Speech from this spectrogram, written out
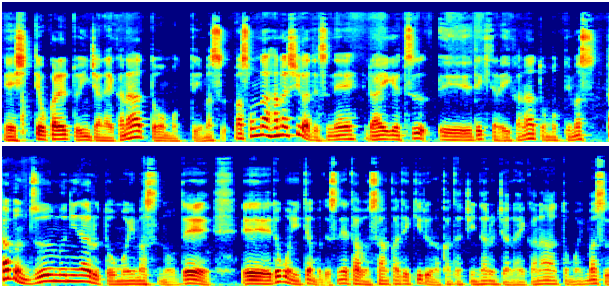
え知っておかれるといいんじゃないかなと思っています。まあ、そんな話がですね来月、えできたらいいかなと思っています。多分 Zoom になると思いますので、えどこにいてもですね多分参加できるような形になるんじゃないかなと思います。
